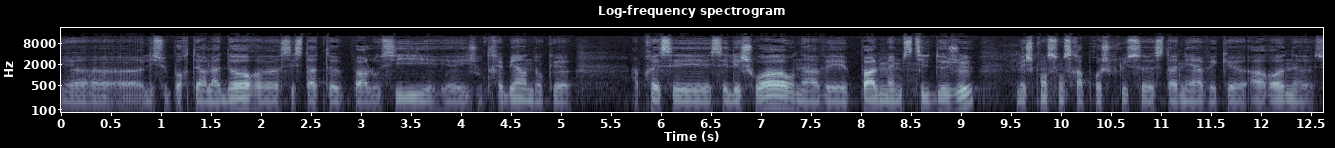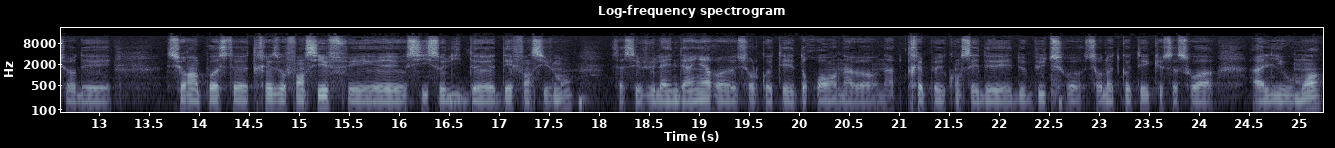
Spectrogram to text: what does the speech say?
Les supporters l'adorent. ses stats parlent aussi. Et, il joue très bien. Donc après, c'est les choix. On n'avait pas le même style de jeu. Mais je pense qu'on se rapproche plus cette année avec Aaron sur un poste très offensif et aussi solide défensivement. Ça s'est vu l'année dernière euh, sur le côté droit, on a, on a très peu concédé de buts sur, notre côté, que ce soit Ali ou moi.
